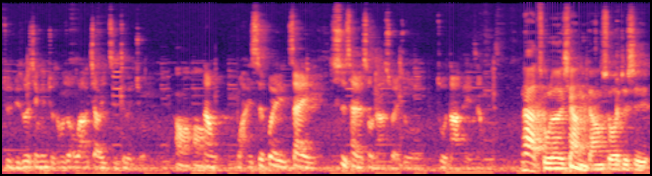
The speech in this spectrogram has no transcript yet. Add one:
就比如说先跟酒商说，我要叫一支这个酒。哦哦。那我还是会在试菜的时候拿出来做做搭配，这样子。那除了像你刚刚说，就是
